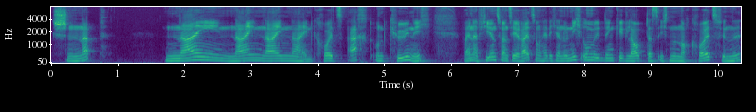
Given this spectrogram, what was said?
Schnapp. Nein, nein, nein, nein, Kreuz 8 und König. Bei einer 24er Reizung hätte ich ja nun nicht unbedingt geglaubt, dass ich nun noch Kreuz finde.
